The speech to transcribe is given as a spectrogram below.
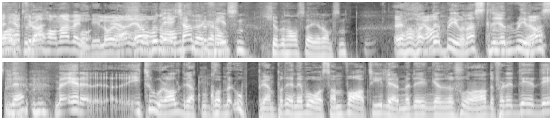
men jeg tror han er veldig lojal. Ja, ja, og det er Københavns Vegard. Hansen. Ja, Ja. det blir jo nesten det. Blir jo Ja. nesten det. Men er det, jeg tror aldri at han kommer opp igjen på det nivået som han var tidligere med den generasjonen han hadde. For det, det, det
